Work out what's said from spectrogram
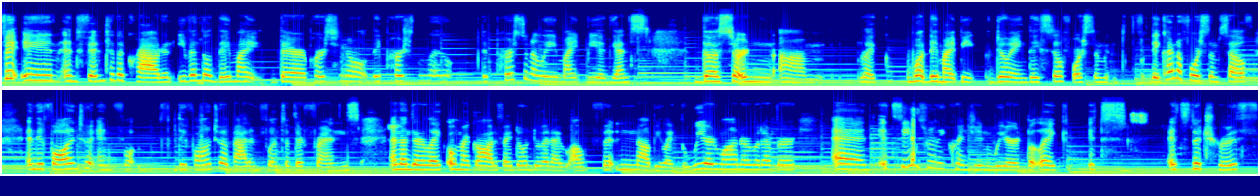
fit in and fit into the crowd and even though they might their personal they personally they personally might be against the certain um like what they might be doing they still force them they kind of force themselves and they fall into an influ- they fall into a bad influence of their friends and then they're like oh my god if i don't do it I, will fit in i'll be like the weird one or whatever. And it seems really cringy and weird but like it's it's the truth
